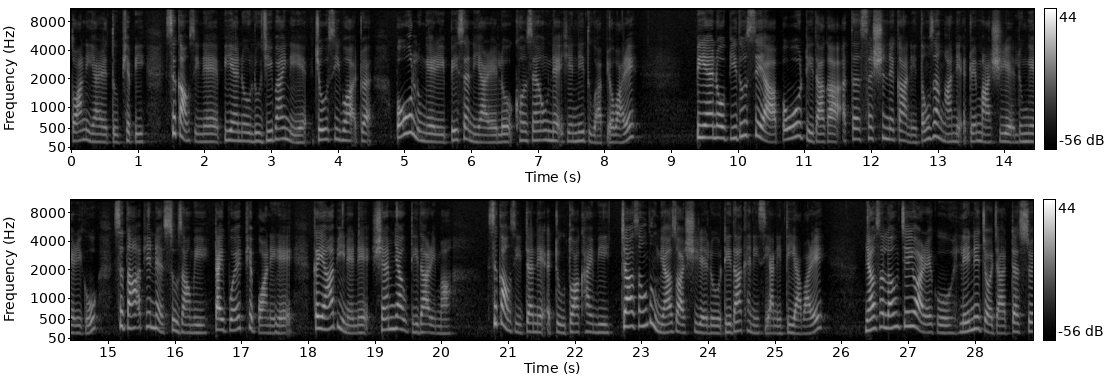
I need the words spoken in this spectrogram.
သွားနေရတဲ့သူဖြစ်ပြီးစစ်ကောင်စီနဲ့ PNO လူကြီးပိုင်းတွေရဲ့အကျိုးစီးပွားအတွက်ပိုးလူငယ်တွေပေးဆက်နေရတယ်လို့ခွန်စန်းဦးနဲ့ယင်းနှီးသူကပြောပါတယ်။ PNO ပြည်သူစစ်အားပိုးဒေတာကအသက်16နှစ်ကနေ35နှစ်အတွင်းမှာရှိတဲ့လူငယ်တွေကိုစစ်သားအဖြစ်နဲ့စုဆောင်ပြီးတိုက်ပွဲဖြစ်ပွားနေတဲ့ကယားပြည်နယ်နဲ့ရှမ်းမြောက်ဒေသတွေမှာစစ်ကောင်စီတပ်နဲ့အတူသွားခိုင်းပြီးကြာဆုံးသူများစွာရှိတယ်လို့ဒေသခံတွေစီကနေသိရပါဗျ။ မြောက်စလုံးကျေးရွာတဲ့ကို၄နှစ်ကျော်ကြာတက်ဆွဲ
